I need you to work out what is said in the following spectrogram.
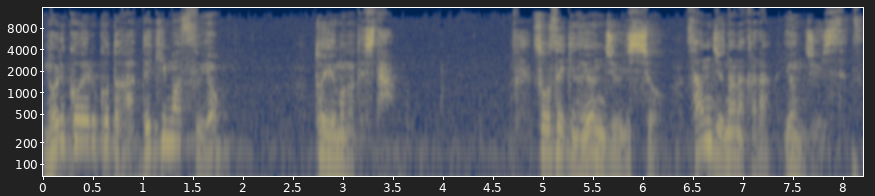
乗り越えることができますよ。というものでした。創世紀の41章37から41節。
